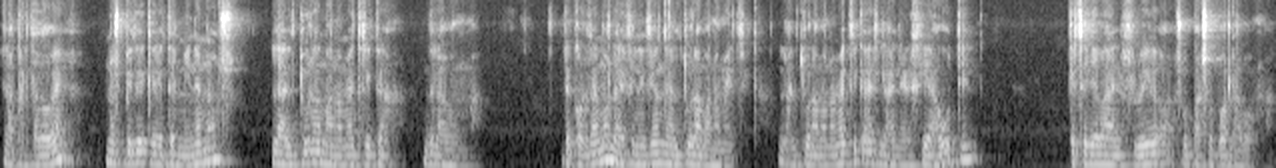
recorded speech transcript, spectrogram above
El apartado B nos pide que determinemos la altura manométrica de la bomba. Recordemos la definición de altura manométrica. La altura manométrica es la energía útil que se lleva el fluido a su paso por la bomba.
